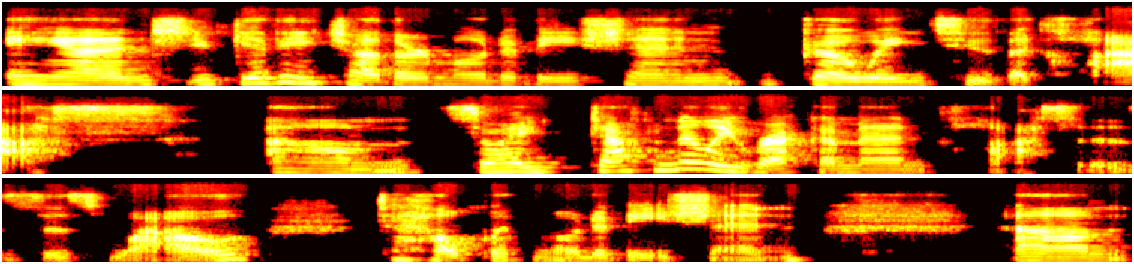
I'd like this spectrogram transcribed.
and you give each other motivation going to the class. Um, so I definitely recommend classes as well to help with motivation. Um,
